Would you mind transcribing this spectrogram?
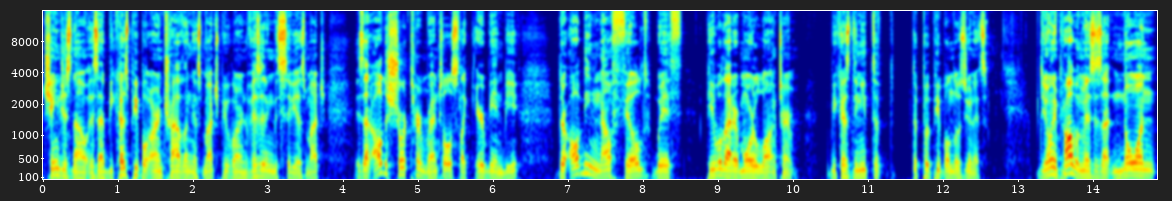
changes now is that because people aren't traveling as much, people aren't visiting the city as much, is that all the short-term rentals like Airbnb, they're all being now filled with people that are more long-term because they need to to put people in those units. The only problem is is that no one,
